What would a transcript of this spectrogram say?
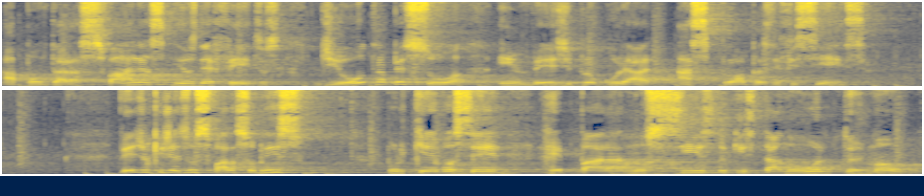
apontar as falhas e os defeitos de outra pessoa em vez de procurar as próprias deficiências. Veja o que Jesus fala sobre isso. Porque você repara no cisto que está no olho do teu irmão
